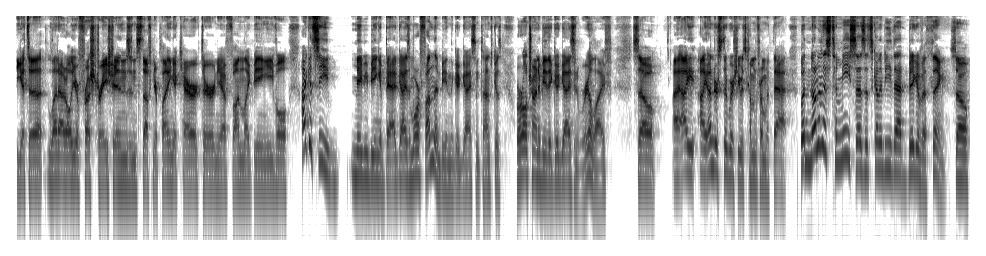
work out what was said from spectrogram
you get to let out all your frustrations and stuff, and you're playing a character and you have fun like being evil. I could see maybe being a bad guy is more fun than being the good guy sometimes because we're all trying to be the good guys in real life. So I, I, I understood where she was coming from with that, but none of this to me says it's going to be that big of a thing. So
